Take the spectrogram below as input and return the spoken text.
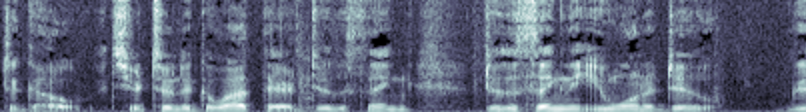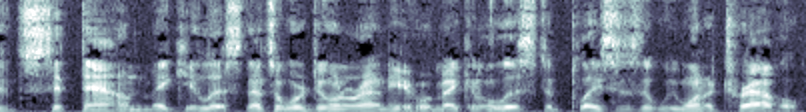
to go. It's your turn to go out there, do the thing, do the thing that you want to do. Sit down, make your list. That's what we're doing around here. We're making a list of places that we want to travel.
